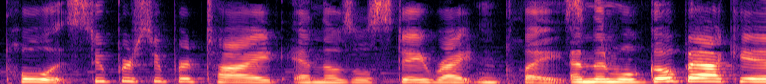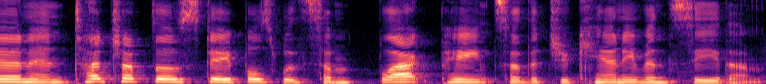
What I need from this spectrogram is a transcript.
pull it super, super tight and those will stay right in place. And then we'll go back in and touch up those staples with some black paint so that you can't even see them.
